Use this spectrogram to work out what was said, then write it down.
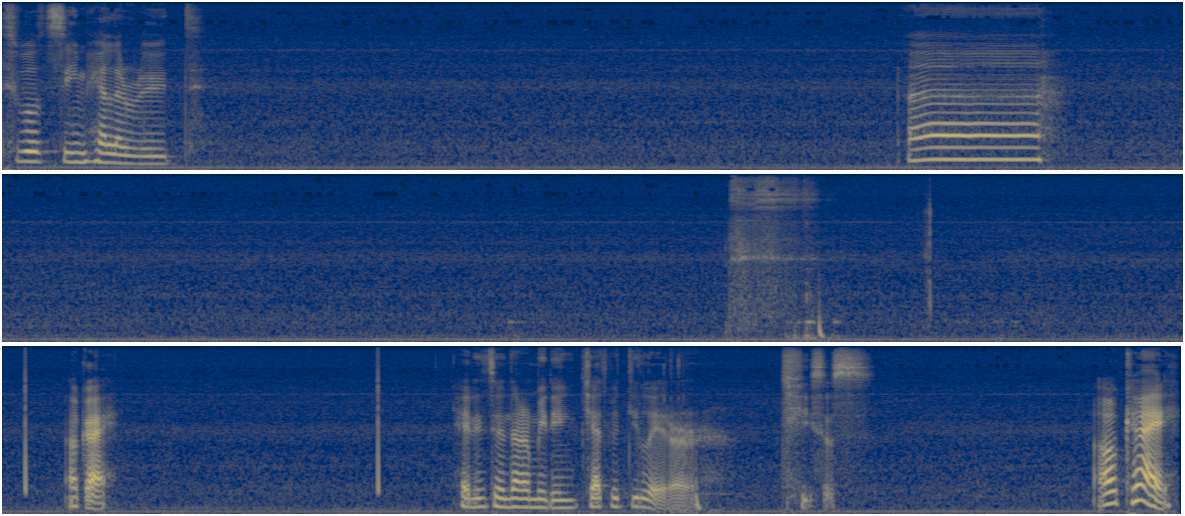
This would seem hella rude. Uh Okay. Heading to another meeting. Chat with you later. Jesus. Okay.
